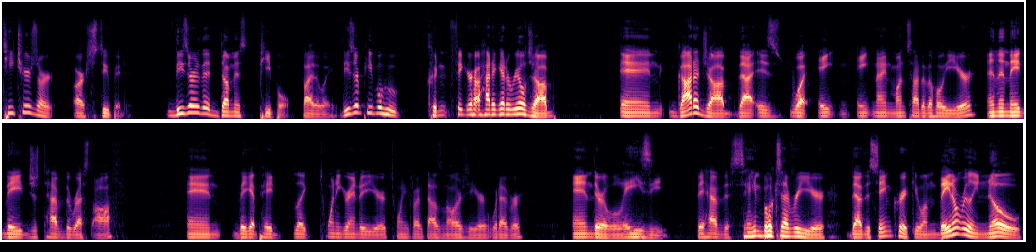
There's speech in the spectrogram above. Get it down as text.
teachers are are stupid. These are the dumbest people, by the way. These are people who couldn't figure out how to get a real job and got a job that is what eight eight nine months out of the whole year, and then they they just have the rest off and they get paid like 20 grand a year, $25,000 a year, whatever. And they're lazy. They have the same books every year. They have the same curriculum. They don't really know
